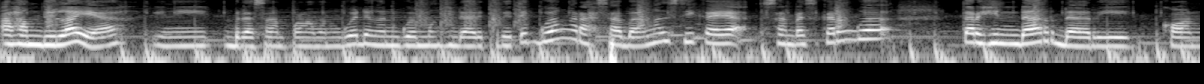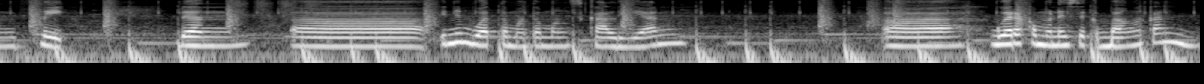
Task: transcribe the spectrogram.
alhamdulillah ya ini berdasarkan pengalaman gue dengan gue menghindari kritik gue ngerasa banget sih kayak sampai sekarang gue terhindar dari konflik. Dan uh, ini buat teman-teman sekalian uh, gue rekomendasi banget kan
